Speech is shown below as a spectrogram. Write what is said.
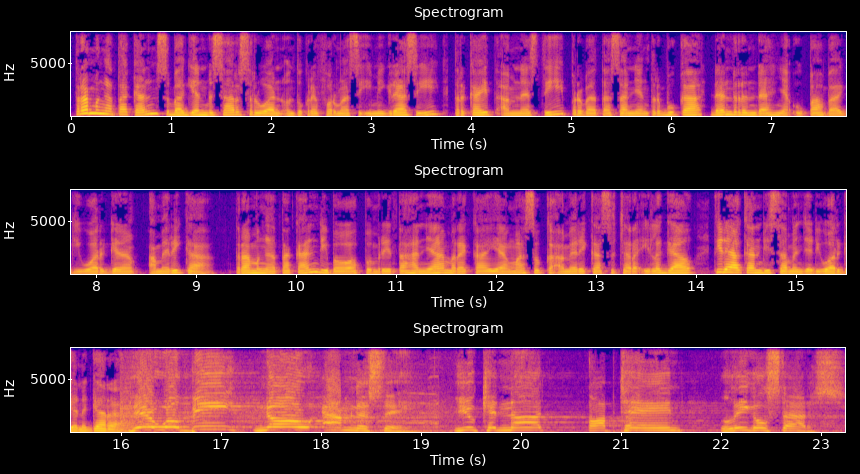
Trump mengatakan sebagian besar seruan untuk reformasi imigrasi terkait amnesti, perbatasan yang terbuka, dan rendahnya upah bagi warga Amerika. Trump mengatakan di bawah pemerintahannya mereka yang masuk ke Amerika secara ilegal tidak akan bisa menjadi warga negara. There will be no amnesty. You cannot obtain legal status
